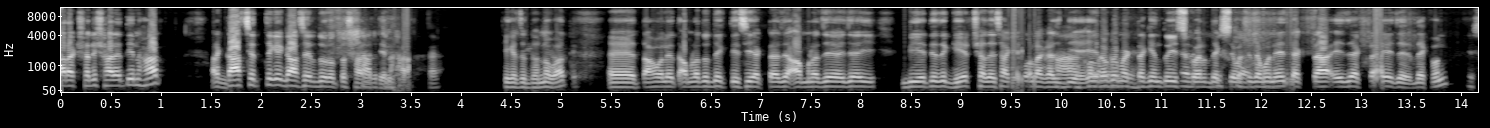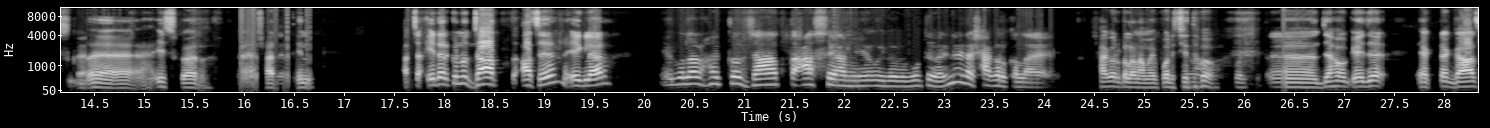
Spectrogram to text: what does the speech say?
আর এক সারি সাড়ে তিন হাত আর গাছের থেকে গাছের দূরত্ব সাড়ে তিন হাত। হ্যাঁ। ঠিক আছে ধন্যবাদ। তাহলে আমরা তো দেখতেছি একটা যে আমরা যে বিয়েতে যে গেট সাজে থাকে কলা গাছ হ্যাঁ, দিয়ে এরকম একটা কিন্তু স্কোয়ার দেখতে পাচ্ছি। যেমন এই যে একটা এই যে একটা এই যে দেখুন স্কোয়ার সাড়ে তিন। আচ্ছা এটার কোনো জাত আছে এগুলার? এগুলার হয়তো জাত আছে আমি ওইভাবে বলতে পারি না এটা সাগর কলায়। সাগর কলা নামে পরিচিত। আহ, যাই হোক এই যে একটা গাছ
